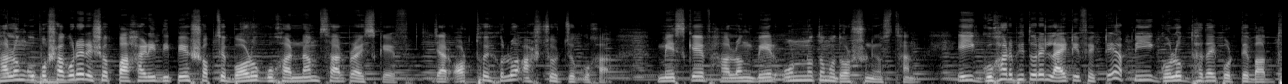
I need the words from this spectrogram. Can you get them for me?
হালং উপসাগরের এসব পাহাড়ি দ্বীপে সবচেয়ে বড় গুহার নাম সারপ্রাইজ কেভ, যার অর্থই হলো আশ্চর্য গুহা। মেসকেভ হালং বের অন্যতম দর্শনীয় স্থান। এই গুহার ভিতরে লাইট ইফেক্টে আপনি গোলক ধাঁধায় পড়তে বাধ্য।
